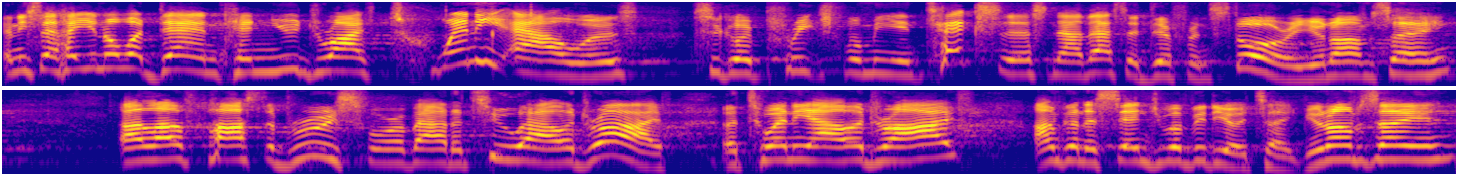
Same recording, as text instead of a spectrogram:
and he said, hey, you know what, Dan, can you drive 20 hours to go preach for me in Texas? Now, that's a different story, you know what I'm saying? I love Pastor Bruce for about a two hour drive. A 20 hour drive, I'm going to send you a videotape. You know what I'm saying?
